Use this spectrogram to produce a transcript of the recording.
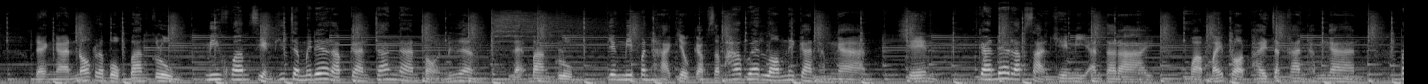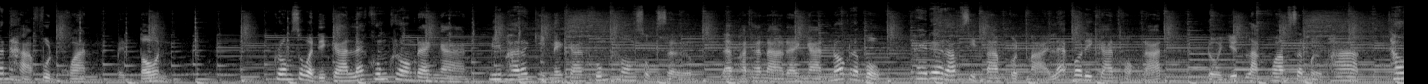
ำ แรงงานนอกระบบบางกลุ่ม มีความเสี่ยงที่จะไม่ได้รับการจ้างงานต่อเนื่อง และบางกลุ่มยังมีปัญหาเกี่ยวกับสภาพแวดล้อมในการทำงาน เช่น การได้รับสารเคมีอันตราย ความไม่ปลอดภัยจากการทำงาน ปัญหาฝุ่นควัน เป็นต้น กรมสวัสดิการและคุ้มครองแรงงาน มีภารกิจในการคุ้มครองส่งเสริม และพัฒนาแรงงานนอกระบบ ให้ได้รับสิทธิตามกฎหมายและบริการของรัฐ โดยยึดหลักความเสมอภาค เท่า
